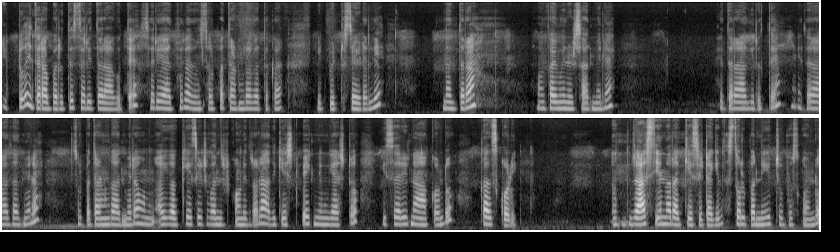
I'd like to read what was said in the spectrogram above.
ಇಟ್ಟು ಈ ಥರ ಬರುತ್ತೆ, ಸರಿ ಥರ ಆಗುತ್ತೆ. ಸರಿ ಆದಮೇಲೆ ಅದನ್ನು ಸ್ವಲ್ಪ ತಣ್ಣಗಾಗೋ ತನಕ ಇಟ್ಬಿಟ್ಟು ಸೈಡಲ್ಲಿ ನಂತರ ಒಂದು ಫೈವ್ ಮಿನಿಟ್ಸ್ ಆದಮೇಲೆ ಈ ಥರ ಆಗಿರುತ್ತೆ. ಈ ಥರ ಆದಾದಮೇಲೆ ಸ್ವಲ್ಪ ತಣ್ಣಗಾದ್ಮೇಲೆ ಒಂದು ಈಗ ಅಕ್ಕಿ ಹಸಿಟ್ಟು ಒಂದು ಇಟ್ಕೊಂಡಿದ್ರಲ್ಲ ಅದಕ್ಕೆ ಎಷ್ಟು ಬೇಕು ನಿಮಗೆ ಅಷ್ಟು ಈ ಸರಿನ ಹಾಕ್ಕೊಂಡು ಕಲಿಸ್ಕೊಳ್ಳಿ ಜಾಸ್ತಿ ಏನಾರು ಅಕ್ಕಿ ಹಸಿಟ್ಟಾಗಿದ್ದರೆ ಸ್ವಲ್ಪ ನೀರು ಚುಬ್ಬಿಸ್ಕೊಂಡು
